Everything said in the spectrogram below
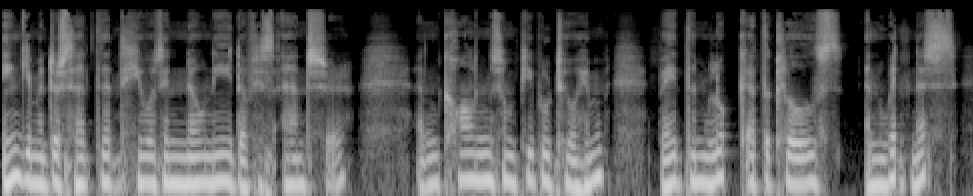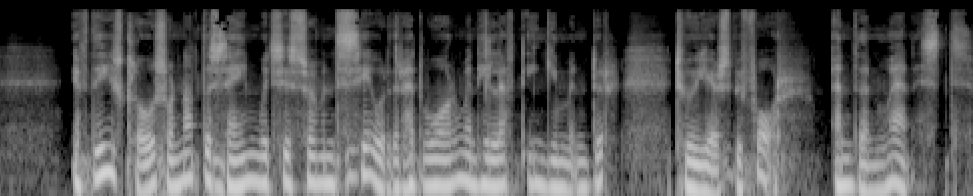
Ingimundur said that he was in no need of his answer, and calling some people to him, bade them look at the clothes and witness if these clothes were not the mm. same which his servant mm. Sigurður had worn when he left Ingimundur two years before, and then vanished,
